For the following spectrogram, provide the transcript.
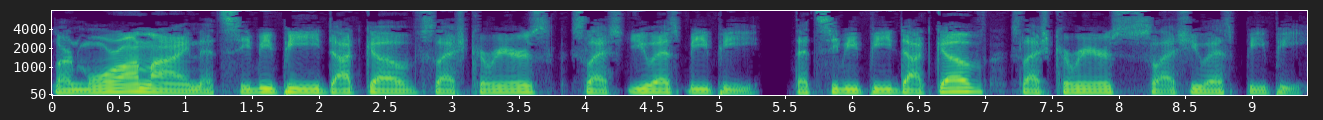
Learn more online at cbp.gov slash careers slash USBP. That's cbp.gov slash careers slash USBP.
